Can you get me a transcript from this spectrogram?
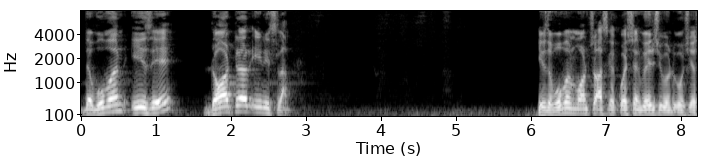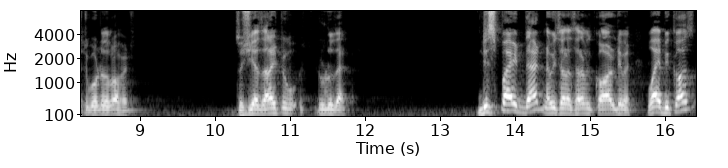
the woman is a daughter in Islam. If the woman wants to ask a question, where is she going to go? She has to go to the Prophet. So she has the right to, to do that. Despite that, Nabi Sallallahu Alaihi Wasallam called him. Why? Because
